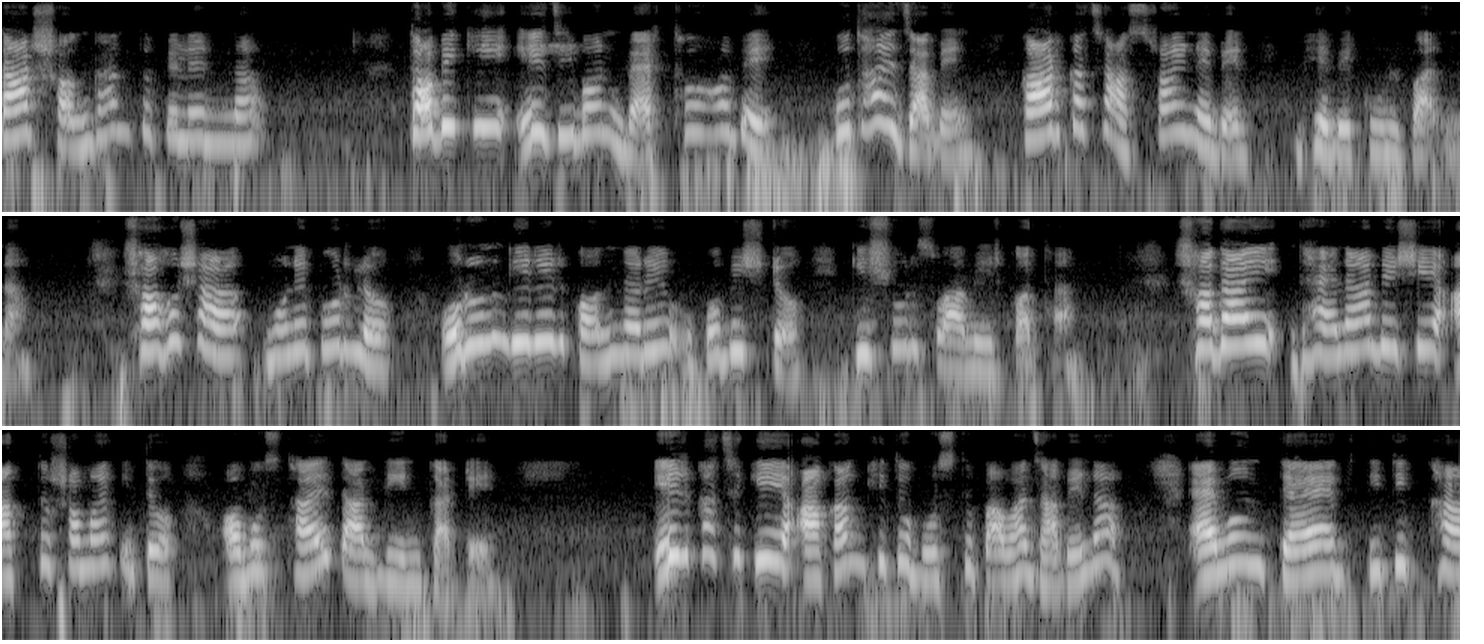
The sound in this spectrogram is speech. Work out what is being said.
তার সন্ধান তো পেলেন না। তবে কি এই জীবন ব্যর্থ হবে? কোথায় যাবেন? কার কাছে আশ্রয় নেবেন? ভেবে কুল পান না। সহসা মনে পড়ল অরুণগিরির কন্দরে উপবিষ্ট কিশোর স্বামীর কথা। সদাই ধ্যানাবেশে আত্মসমাহিত অবস্থায় তার দিন কাটে। এর কাছে কি আকাঙ্ক্ষিত বস্তু পাওয়া যাবে না? এমন ত্যাগ, তিতিক্ষা,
